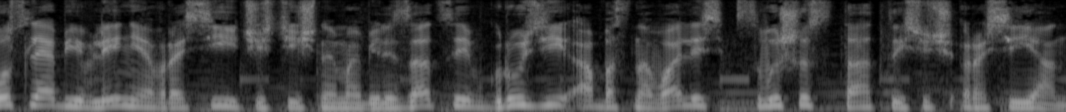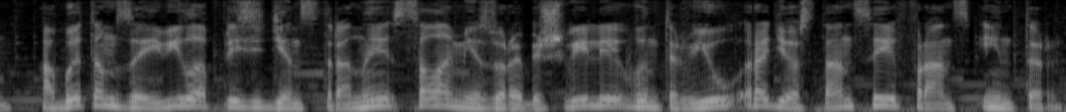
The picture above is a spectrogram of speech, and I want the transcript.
После объявления в России частичной мобилизации в Грузии обосновались свыше 100 тысяч россиян. Об этом заявила президент страны Саламе Зурабишвили в интервью радиостанции «Франц Интер».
